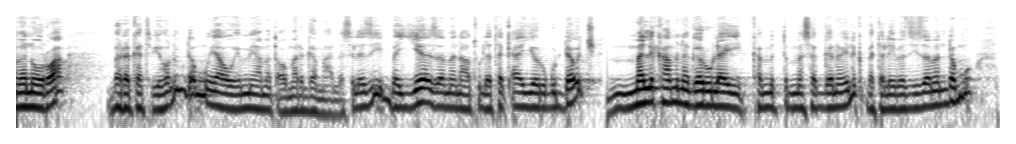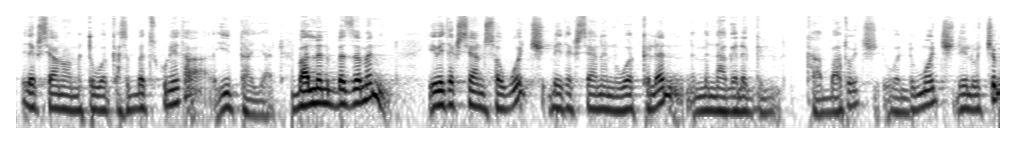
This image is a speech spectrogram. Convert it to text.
መኖሯ በረከት ቢሆንም ደግሞ ያው የሚያመጣው መርገም አለ። ስለዚህ በየዘመናቱ ለተቀያየሩ ጉዳዮች መልካም ነገሩ ላይ ከምትመሰገነው ይልቅ በተለይ በዚህ ዘመን ደግሞ ቤተክርስቲያኗ የምትወቀስበት ሁኔታ ይታያል። ባለንበት ዘመን የቤተክርስቲያን ሰዎች ቤተክርስቲያንን ወክለን የምናገለግል ከአባቶች ወንድሞች፣ ሌሎችም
